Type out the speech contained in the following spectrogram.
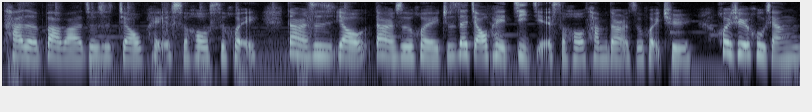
他的爸爸就是交配的时候是会，当然是要，当然是会，就是在交配季节的时候，他们当然是会去会去互相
